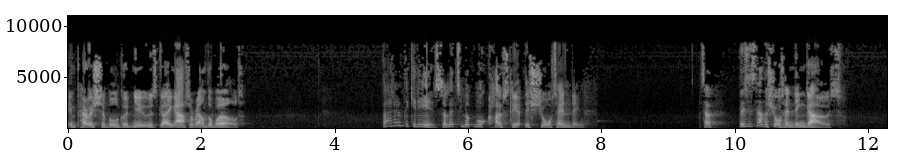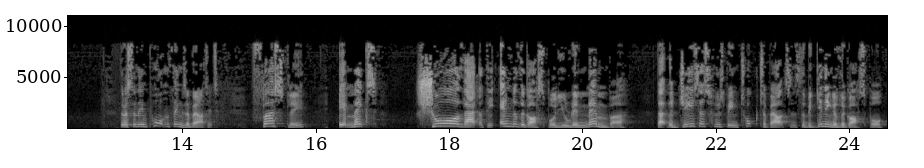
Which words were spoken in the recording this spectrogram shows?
imperishable good news going out around the world. But I don't think it is. So let's look more closely at this short ending. So this is how the short ending goes. There are some important things about it. Firstly, it makes sure that at the end of the gospel you remember that the Jesus who's been talked about since the beginning of the gospel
